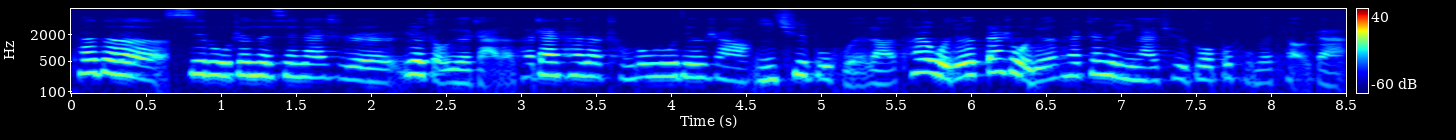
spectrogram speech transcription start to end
他的戏路真的现在是越走越窄了，他在他的成功路径上一去不回了，他我觉得，但是我觉得他真的应该去做不同的挑战。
